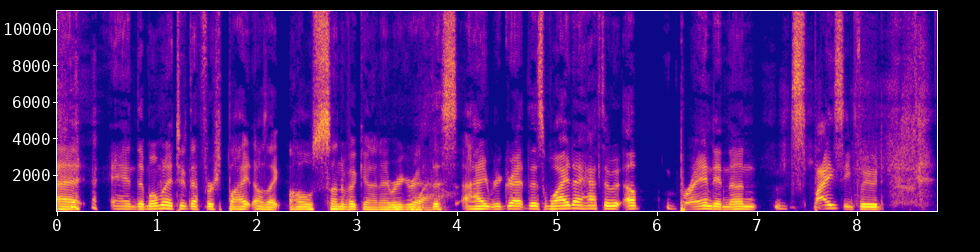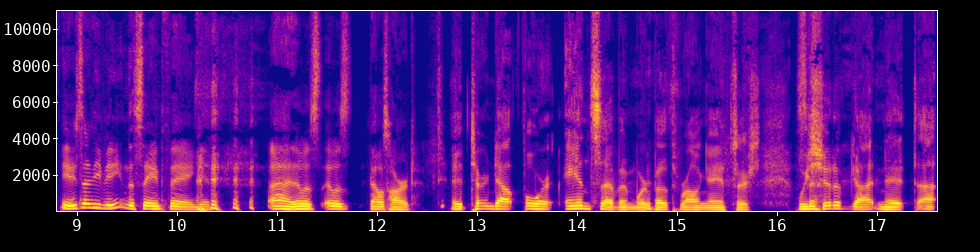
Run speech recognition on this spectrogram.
uh, and the moment I took that first bite, I was like, oh, son of a gun, I regret Wow. this. I regret this. Why did I have to up Brandon on spicy food? He's not even eating the same thing. And, uh, that was, that was, that was hard. It turned out four and seven were both wrong answers. We should have gotten it uh,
